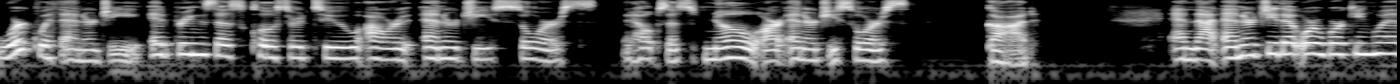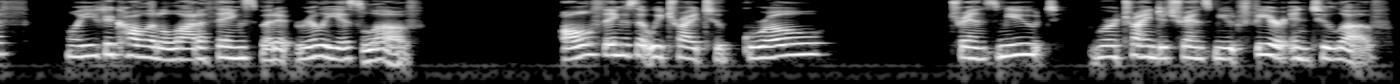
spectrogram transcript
work with energy, it brings us closer to our energy source. It helps us know our energy source, God. And that energy that we're working with, well, you could call it a lot of things, but it really is love. All things that we try to grow, transmute, we're trying to transmute fear into love.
